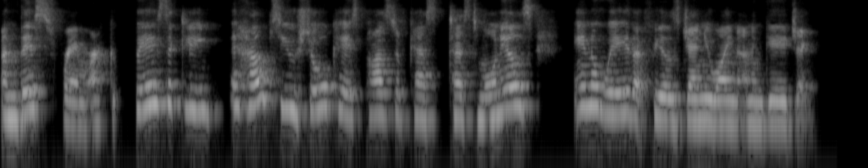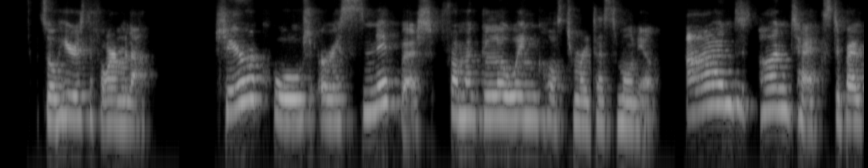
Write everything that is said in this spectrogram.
And this framework basically it helps you showcase positive testimonials in a way that feels genuine and engaging. So here's the formula. Share a quote or a snippet from a glowing customer testimonial. and context about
